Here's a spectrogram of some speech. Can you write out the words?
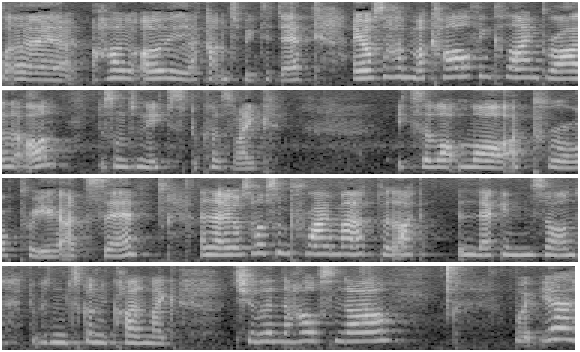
Uh, I can't speak today. I also have my Calvin Klein bralette on, just underneath, just because like it's a lot more appropriate I'd say. And I also have some Primark black leggings on because I'm just going to kind of like chill in the house now. But yeah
